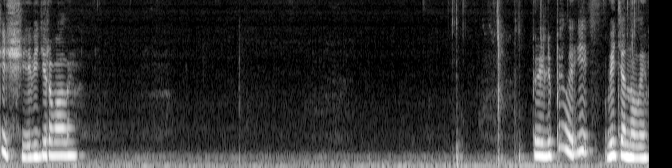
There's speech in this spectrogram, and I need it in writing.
І ще відірвали. Приліпили і витягнули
